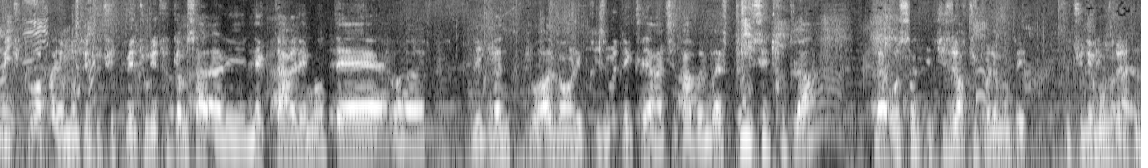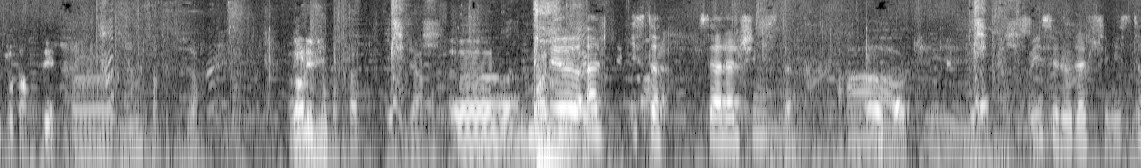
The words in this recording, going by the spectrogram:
Oui. tu pourras pas les monter tout de suite, mais tous les trucs comme ça, là, les nectars élémentaires, euh, les graines d'ouragan, les prismes d'éclair, etc. Bref, tous ces trucs-là, ben, au synthétiseur, tu peux les monter. Et tu les montes de où. Euh, il est où le synthétiseur? Dans les vides. Euh, moi, je C'est euh, alchimiste. C'est à l'alchimiste. Ah, ok. Oui, c'est le l'alchimiste.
